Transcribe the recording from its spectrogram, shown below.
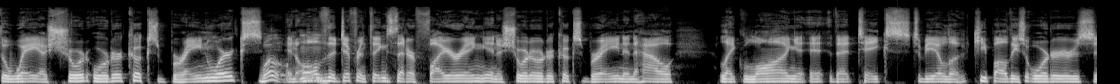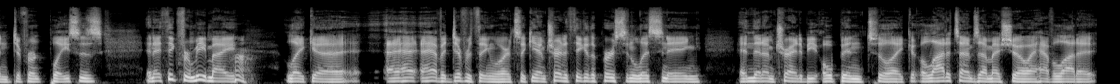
the way a short order cook's brain works, Whoa. and all of the different things that are firing in a short order cook's brain, and how like long it, that takes to be able to keep all these orders in different places. And I think for me, my like uh, I, I have a different thing where it's like, yeah, I'm trying to think of the person listening, and then I'm trying to be open to like a lot of times on my show, I have a lot of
